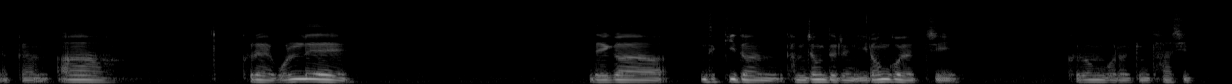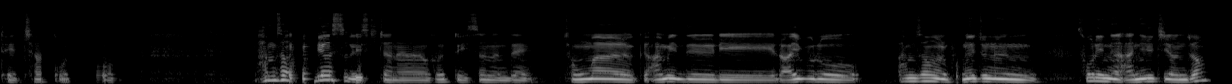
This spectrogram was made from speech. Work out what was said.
약간 아 그래 원래 내가 느끼던 감정들은 이런 거였지 그런 거를 좀 다시 되찾고 또 함성 앰비언스도 있었잖아요. 그것도 있었는데 정말 그 아미들이 라이브로 함성을 보내주는 소리는 아닐지언정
